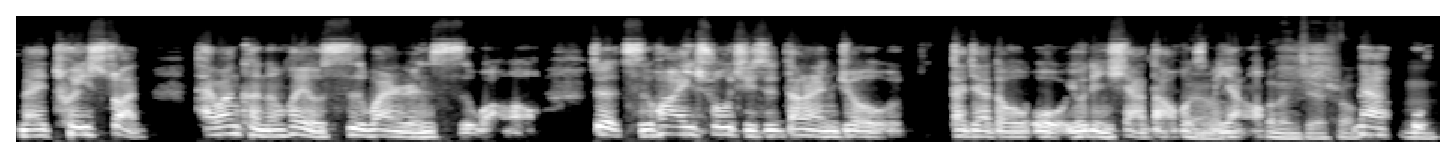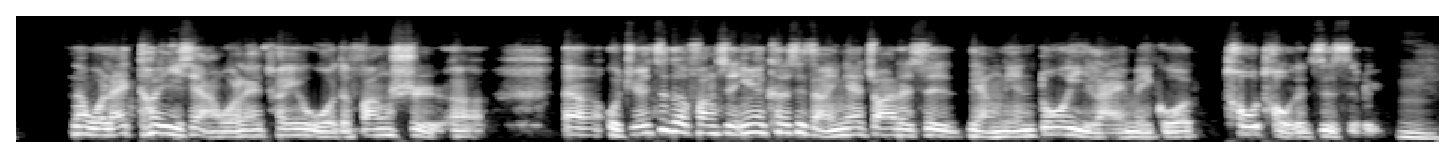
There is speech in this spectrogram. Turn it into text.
来推算，台湾可能会有四万人死亡哦。这此话一出，其实当然就。大家都我、哦、有点吓到或怎么样哦，不能接受。那我、嗯、那我来推一下，我来推我的方式。呃呃，我觉得这个方式，因为柯市长应该抓的是两年多以来美国 total 的致死率。嗯，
